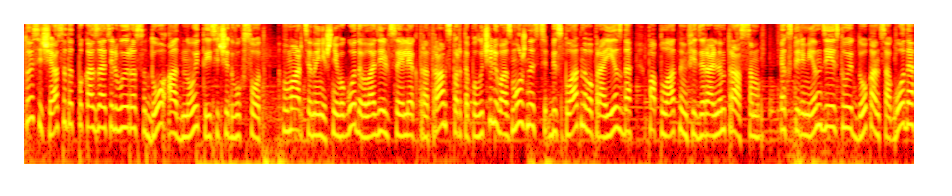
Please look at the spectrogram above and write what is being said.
то сейчас этот показатель вырос до 1200. В марте нынешнего года владельцы электротранспорта получили возможность бесплатного проезда по платным федеральным трассам. Эксперимент действует до конца года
